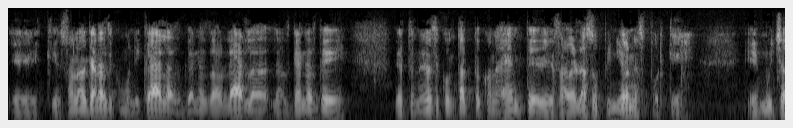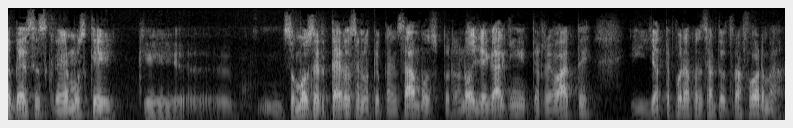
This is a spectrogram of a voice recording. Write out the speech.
eh, que son las ganas de comunicar, las ganas de hablar, las ganas de, tener ese contacto con la gente, de saber las opiniones, porque eh, muchas veces creemos que, que somos certeros en lo que pensamos, pero no, llega alguien y te rebate y ya te pone a pensar de otra forma,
